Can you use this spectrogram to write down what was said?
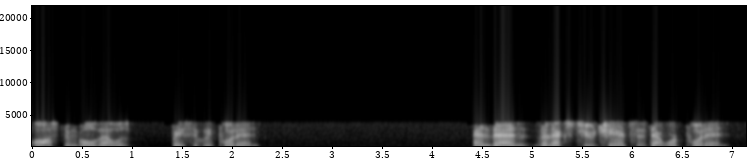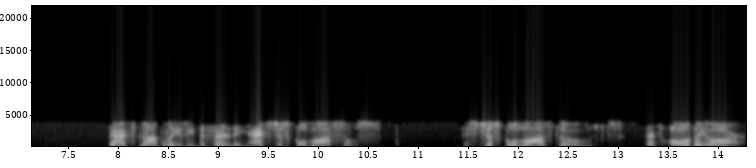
Austin goal that was basically put in, and then the next two chances that were put in, that's not lazy defending. That's just golazos. It's just golazos. That's all they are.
